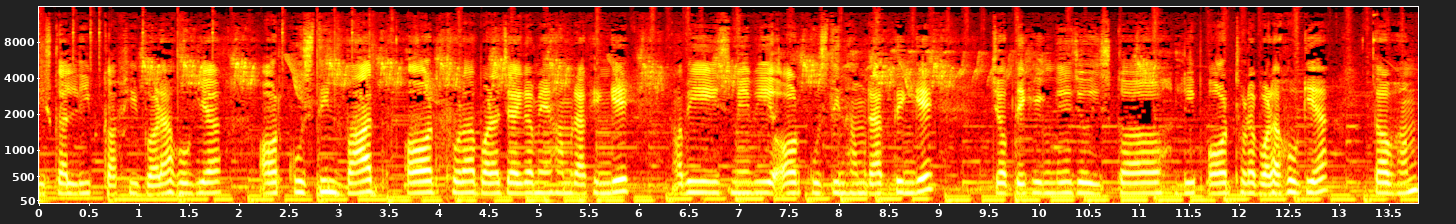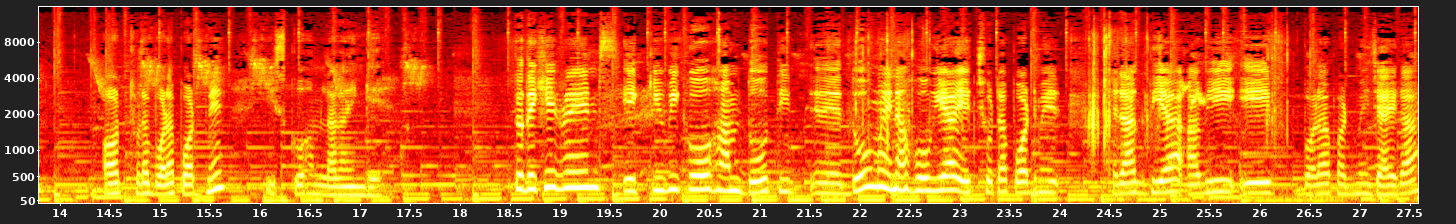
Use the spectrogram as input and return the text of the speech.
इसका लीप काफ़ी बड़ा हो गया और कुछ दिन बाद और थोड़ा बड़ा जगह में हम रखेंगे। अभी इसमें भी और कुछ दिन हम रख देंगे। जब देखेंगे जो इसका लीप और थोड़ा बड़ा हो गया तब हम और थोड़ा बड़ा पॉट में इसको हम लगाएँगे। तो देखिए फ्रेंड्स एक क्यूबी को हम दो तीन दो महीना हो गया एक छोटा पॉट में रख दिया। अभी ये बड़ा पॉट में जाएगा।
